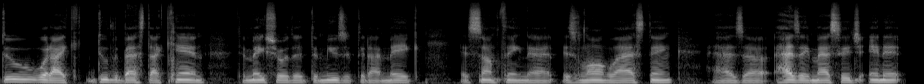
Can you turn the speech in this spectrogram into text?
do what i do the best i can to make sure that the music that i make is something that is long lasting has a has a message in it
